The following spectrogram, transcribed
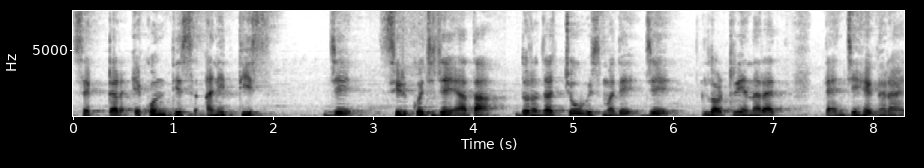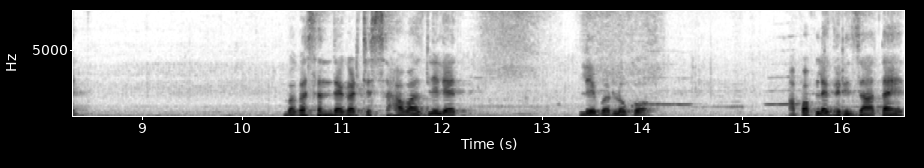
सेक्टर एकोणतीस आणि तीस जे सिडकोचे जे आता दोन हजार चोवीसमध्ये जे लॉटरी येणार आहेत त्यांचे हे घरं आहेत. बघा संध्याकाळचे सहा वाजलेले आहेत. लेबर लोक आपापल्या घरी जात आहेत.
